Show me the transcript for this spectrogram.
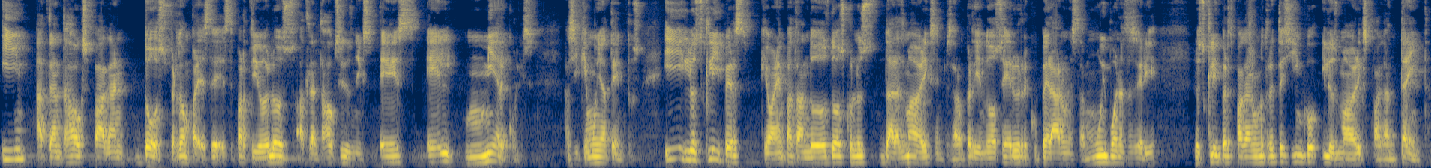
y Atlanta Hawks pagan dos, perdón, para este, este partido de los Atlanta Hawks y los Knicks es el miércoles, así que muy atentos. Y los Clippers, que van empatando 2-2 con los Dallas Mavericks, empezaron perdiendo 2-0 y recuperaron, está muy buena esta serie. Los Clippers pagan 1.35 y los Mavericks pagan 30.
